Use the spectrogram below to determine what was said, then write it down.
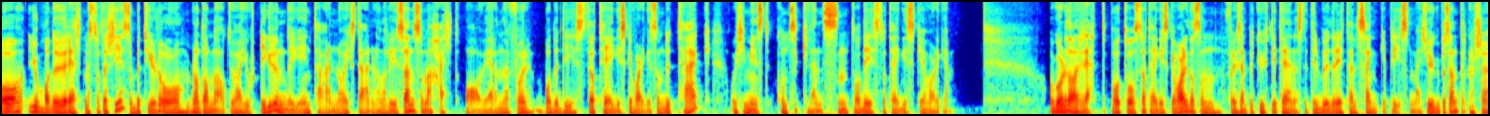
Og Jobber du reelt med strategi, så betyr det òg bl.a. at du har gjort de grundige interne og eksterne analysene, som er helt avgjørende for både de strategiske valgene som du tar, og ikke minst konsekvensen av de strategiske valgene. Og Går du da rett på to strategiske valg, da, som f.eks. kutte i tjenestetilbudet ditt eller senke prisen med 20% eller kanskje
